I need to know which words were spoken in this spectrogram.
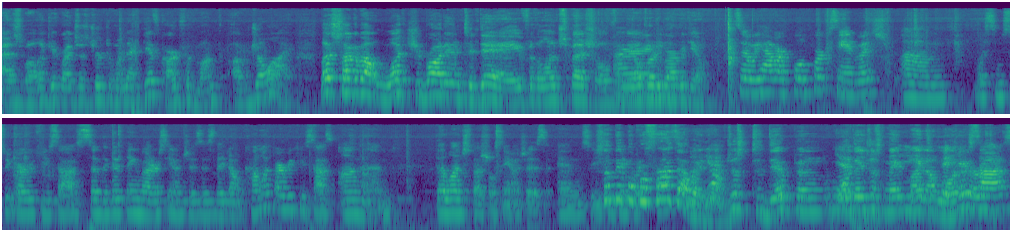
as well, and get registered to win that gift card for the month of July. Let's talk about what you brought in today for the lunch special from the Old 30 Alrighty. Barbecue. So we have our pulled pork sandwich um, with some sweet barbecue sauce. So the good thing about our sandwiches is they don't come with barbecue sauce on them. The lunch special sandwiches, and so you Some can people which prefer it sauce that you way, want. though, Yeah. just to dip, and Yeah. or they just may, You might get to not pick want it. your or- sauce.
